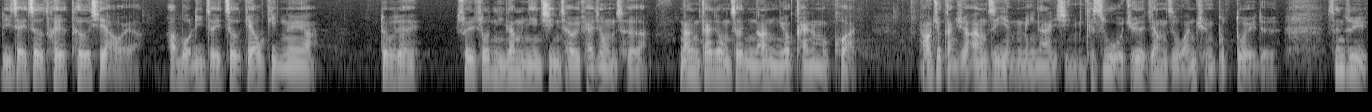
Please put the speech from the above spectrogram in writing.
你这这特特小呀。啊，不，你在这交警的呀，对不对？所以说你那么年轻才会开这种车啊，然后你开这种车，然后你又开那么快，然后就感觉好像自己很没耐心。可是我觉得这样子完全不对的，甚至于。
